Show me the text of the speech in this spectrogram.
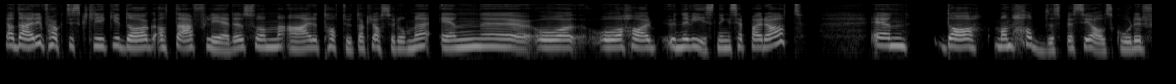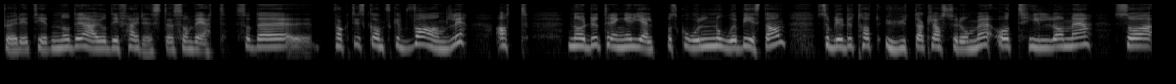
Ja, det er faktisk slik i dag at det er flere som er tatt ut av klasserommet enn, eh, og, og har undervisning separat, enn da man hadde spesialskoler før i tiden, og det er jo de færreste som vet. Så det er faktisk ganske vanlig at når du trenger hjelp på skolen, noe bistand, så blir du tatt ut av klasserommet, og til og med så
